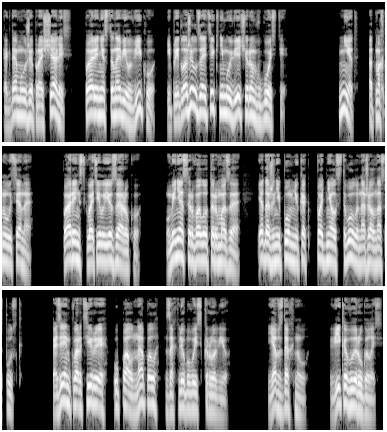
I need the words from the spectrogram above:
Когда мы уже прощались, парень остановил Вику и предложил зайти к нему вечером в гости. «Нет», — отмахнулась она. Парень схватил ее за руку. У меня сорвало тормоза, я даже не помню, как поднял ствол и нажал на спуск. Хозяин квартиры упал на пол, захлебываясь кровью. Я вздохнул. Вика выругалась.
